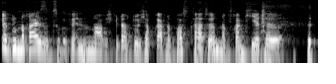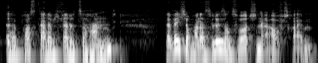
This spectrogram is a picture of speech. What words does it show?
ja, du eine Reise zu gewinnen. Da habe ich gedacht, du, ich habe gerade eine Postkarte, eine frankierte äh, Postkarte habe ich gerade zur Hand. Da will ich doch mal das Lösungswort schnell aufschreiben.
